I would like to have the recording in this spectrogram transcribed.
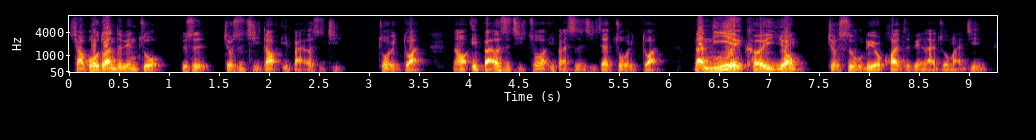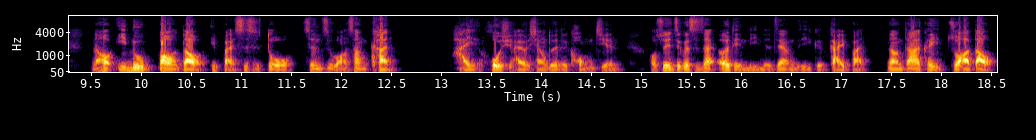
小波段这边做，就是九十几到一百二十几做一段，然后一百二十几做到一百四十几再做一段。那你也可以用九十五六块这边来做买进，然后一路报到一百四十多，甚至往上看。还或许还有相对的空间哦，所以这个是在二点零的这样子一个改版，让大家可以抓到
